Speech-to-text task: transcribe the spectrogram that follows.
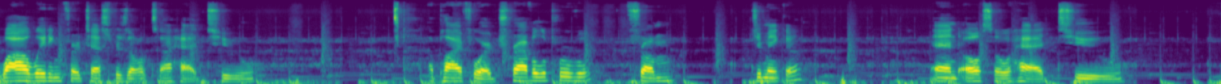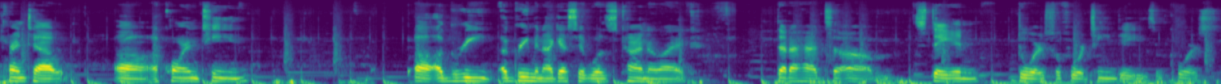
While waiting for test results, I had to apply for a travel approval from Jamaica and also had to print out uh, a quarantine uh, agree agreement. I guess it was kind of like that I had to um, stay indoors for 14 days, of course.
